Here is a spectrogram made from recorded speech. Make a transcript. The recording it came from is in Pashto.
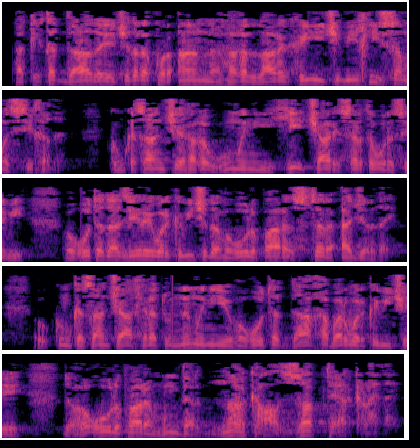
حقیقت دا دی چې دغه قران هغه لار ښیي چې بیخي سم سیخه ده کوم کسان چې هغه ومني هي چارې سرته ورسوي هغه ته دا زیری ورکوي چې د هغو لپاره ستر اجر دی او کوم کسان چې آخرت نه مني هغه ته دا خبر ورکوي چې د هغو لپاره موږ دردناک عذاب تیار کړی دی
